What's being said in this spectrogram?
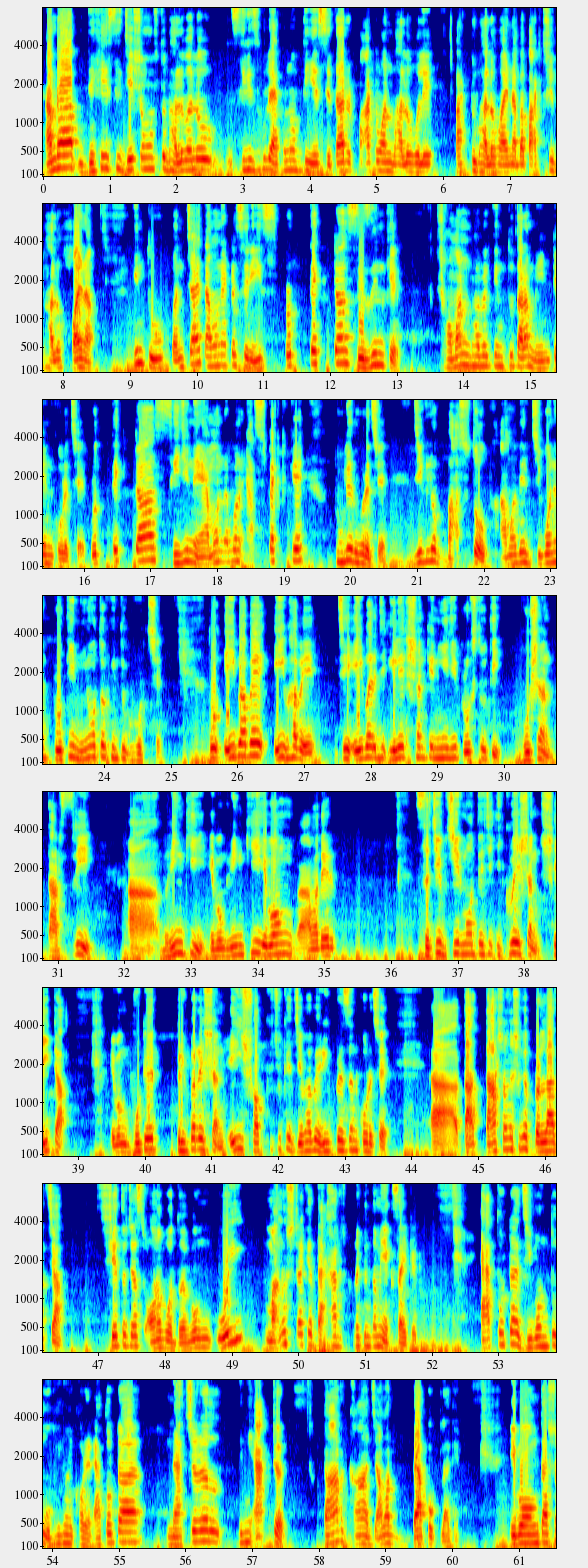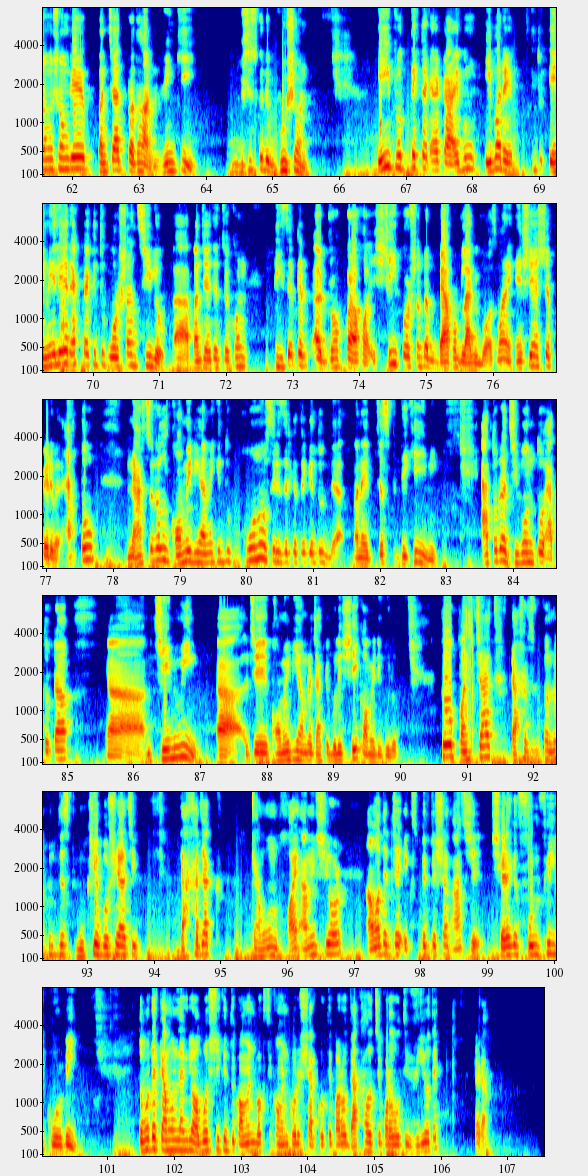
আমরা দেখে এসেছি যে সমস্ত ভালো ভালো সিরিজগুলো এখনও অব্দি এসছে, তার পার্ট ওয়ান ভালো হলে পার্ট টু ভালো হয় না বা পার্ট থ্রি ভালো হয় না। কিন্তু পঞ্চায়েত এমন একটা সিরিজ প্রত্যেকটা সিজনকে সমানভাবে কিন্তু তারা মেনটেন করেছে। প্রত্যেকটা সিজনে এমন এমন অ্যাসপেক্টকে তুলে ধরেছে যেগুলো বাস্তব আমাদের জীবনে প্রতিনিয়ত কিন্তু ঘটছে। তো এইভাবে এইভাবে যে এইবারে যে ইলেকশনকে নিয়ে যে প্রস্তুতি, ভূষণ, তার স্ত্রী রিঙ্কি এবং রিঙ্কি এবং আমাদের সচিবজির মধ্যে যে ইকুয়েশন সেইটা এবং ভোটের প্রিপারেশন এই সব কিছুকে যেভাবে রিপ্রেজেন্ট করেছে তার সঙ্গে সঙ্গে প্রহ্লাদ চা, সে তো জাস্ট অনবদ্য এবং ওই মানুষটাকে দেখার জন্য কিন্তু আমি এক্সাইটেড এতটা জীবন্ত অভিনয় করেন, এতটা ন্যাচারাল তিনি অ্যাক্টর তার কাজ আমার ব্যাপক লাগে। এবং তার সঙ্গে সঙ্গে পঞ্চায়েত প্রধান রিঙ্কি, বিশেষ করে ভূষণ এই প্রত্যেকটা ক্যারেক্টার এবং এবারে কিন্তু এমএলএ এর একটা কিন্তু পোর্শন ছিল পঞ্চায়েতের যখন টিজারটা ড্রপ করা হয়, সেই পোর্শনটা ব্যাপক লাগে বস মানে হেসে হেসে পেরবে এত ন্যাচারাল কমেডি আমি কিন্তু কোনো সিরিজের ক্ষেত্রে কিন্তু মানে জাস্ট দেখিনি। এতটা জীবন্ত, এতটা জেনুইন যে কমেডি আমরা যাকে বলি, সেই কমেডিগুলো তো পঞ্চায়েত, দেখার জন্য কিন্তু জাস্ট মুখিয়ে বসে আছি। দেখা যাক কেমন হয়, আমি শিওর আমাদের যে এক্সপেকটেশন আছে, সেটাকে ফুলফিল করবেই। তোমাদের কেমন লাগলে অবশ্যই কিন্তু কমেন্ট বক্সে কমেন্ট করে শেয়ার করতে পারো। দেখা হচ্ছে পরবর্তী ভিডিওতে টাটা।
